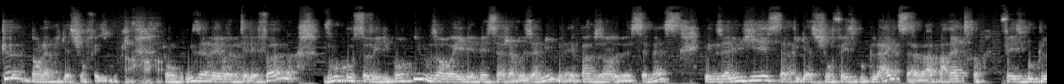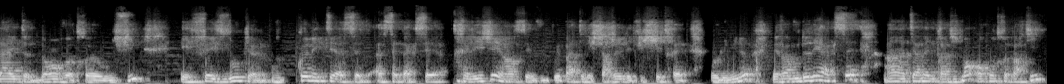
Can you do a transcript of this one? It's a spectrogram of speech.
que dans l'application Facebook. Ah, ah, ah. Donc vous avez votre téléphone, vous consommez du contenu, vous envoyez des messages à vos amis, vous n'avez pas besoin de SMS, et vous allez utiliser cette application Facebook Lite, ça va apparaître Facebook Lite dans votre Wi-Fi, et Facebook vous connectez à, à cet accès très léger, hein, vous ne pouvez pas télécharger des fichiers très volumineux, mais va vous donner accès à Internet gratuitement. En contrepartie,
